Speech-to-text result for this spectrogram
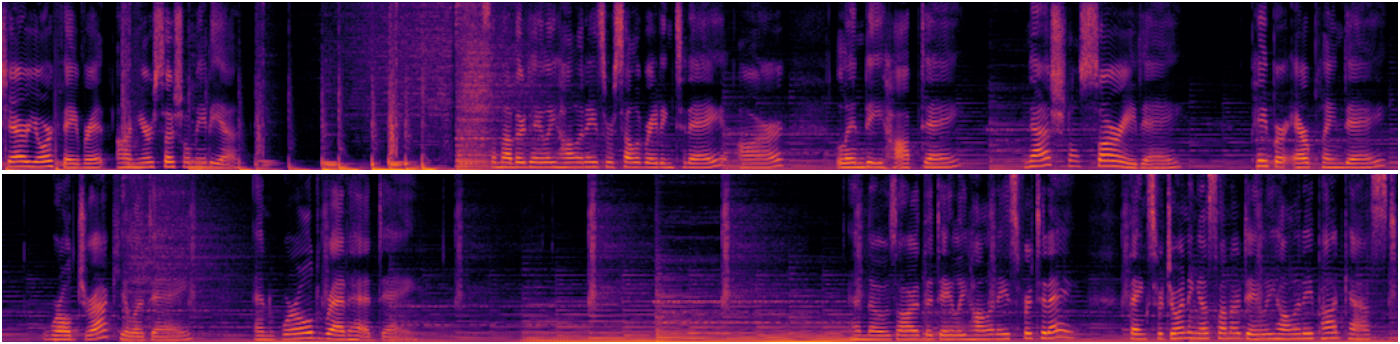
Share your favorite on your social media. Some other daily holidays we're celebrating today are Lindy Hop Day, National Sorry Day, Paper Airplane Day, World Dracula Day, and World Redhead Day. And those are the daily holidays for today. Thanks for joining us on our daily holiday podcast.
